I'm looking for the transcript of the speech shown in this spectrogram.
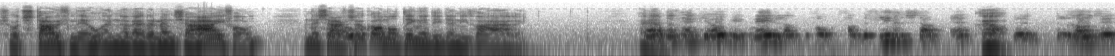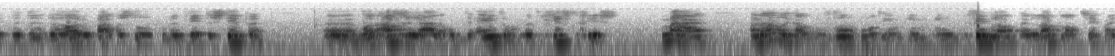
soort stuifmeel. En daar werden mensen haai van. En dan zagen ze ook allemaal dingen die er niet waren. En Ja, dat- dat heb je ook in Nederland, bijvoorbeeld van de vliegenstam. Hè? ja, De, de, rood de, de, de rode paddenstoel met witte stippen eh, wordt afgeraden om te eten omdat die giftig is. Maar aan de andere kant, bijvoorbeeld in, in, in Finland en Lapland, zeg maar,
